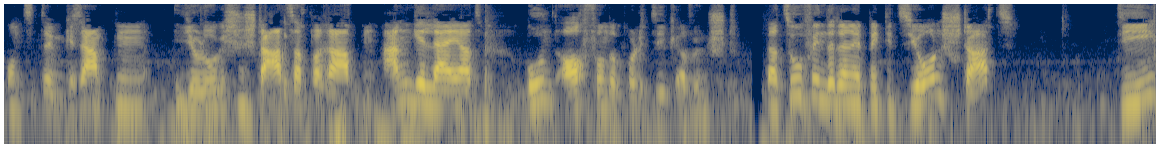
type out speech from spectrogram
und dem gesamten ideologischen Staatsapparaten angeleiert und auch von der Politik erwünscht. Dazu findet eine Petition statt, die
